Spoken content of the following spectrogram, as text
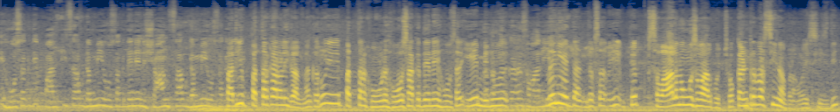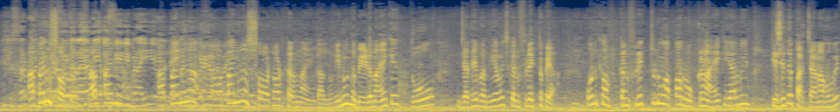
ਇਹ ਹੋ ਸਕਦੀ ਪਾਲਕੀ ਸਾਹਿਬ ਡੰਮੀ ਹੋ ਸਕਦੇ ਨੇ ਨਿਸ਼ਾਨ ਸਾਹਿਬ ਡੰਮੀ ਹੋ ਸਕਦੇ ਭਾਜੀ ਪੱਤਰਕਾਰ ਵਾਲੀ ਗੱਲ ਨਾ ਕਰੋ ਇਹ ਪੱਤਰ ਹੋਣ ਹੋ ਸਕਦੇ ਨੇ ਹੋ ਸਕਦੇ ਇਹ ਮੈਨੂੰ ਪੱਤਰਕਾਰ ਦਾ ਸਵਾਲ ਹੀ ਨਹੀਂ ਨਹੀਂ ਇਦਾਂ ਇਹ ਫਿਰ ਸਵਾਲ ਵਾਂਗੂ ਸਵਾਲ ਪੁੱਛੋ ਕੰਟਰੋਵਰਸੀ ਨਾ ਬਣਾਓ ਇਸ ਚੀਜ਼ ਦੀ। ਸਰ, ਆਪਾਂ ਇਹਨੂੰ controversy ਸੌਟ ਜੀ, ਆਪਾਂ ਅਸੀਂ ਇਹਨੂੰ ਨਹੀਂ ਬਣਾਈ, ਇਹ ਆਪਾਂ ਇਹਨੂੰ ਨਾ ਆਪਾਂ ਇਹਨੂੰ ਸੌਟ ਆਊਟ ਕਰਨਾ ਹੈ ਗੱਲ ਨੂੰ ਇਹਨੂੰ ਨਿਬੇੜਨਾ ਹੈ ਕਿ ਦੋ ਜਥੇਬੰਦੀਆਂ ਵਿੱਚ ਕਨਫਲਿਕਟ ਪਿਆ ਉਹਨ ਕਨਫਲਿਕਟ ਨੂੰ ਆਪਾਂ ਰੋਕਣਾ ਹੈ ਕਿ ਯਾਰ ਵੀ ਕਿਸੇ ਤੇ ਪਰਚਾ ਨਾ ਹੋਵੇ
